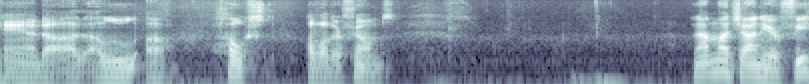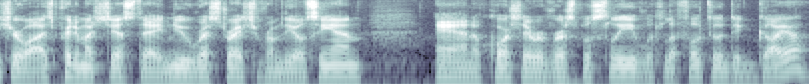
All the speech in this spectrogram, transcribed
and uh, a, a, host of other films. Not much on here feature-wise. Pretty much just a new restoration from the OCN, and of course a reversible sleeve with La Foto de Goya,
